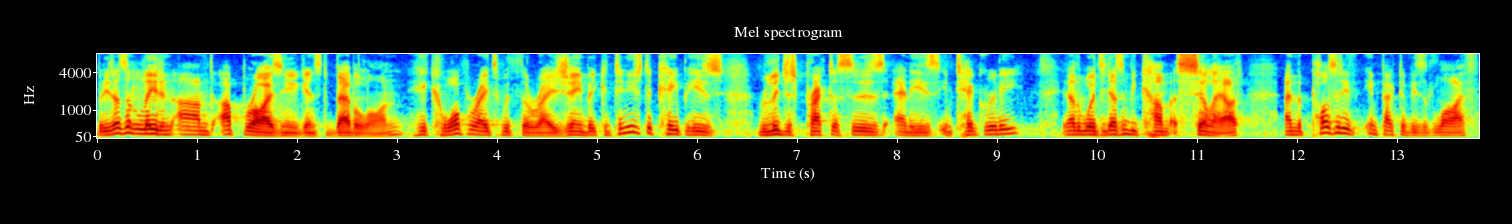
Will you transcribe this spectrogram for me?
But he doesn't lead an armed uprising against Babylon. He cooperates with the regime, but continues to keep his religious practices and his integrity in other words, he doesn't become a sellout, and the positive impact of his life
